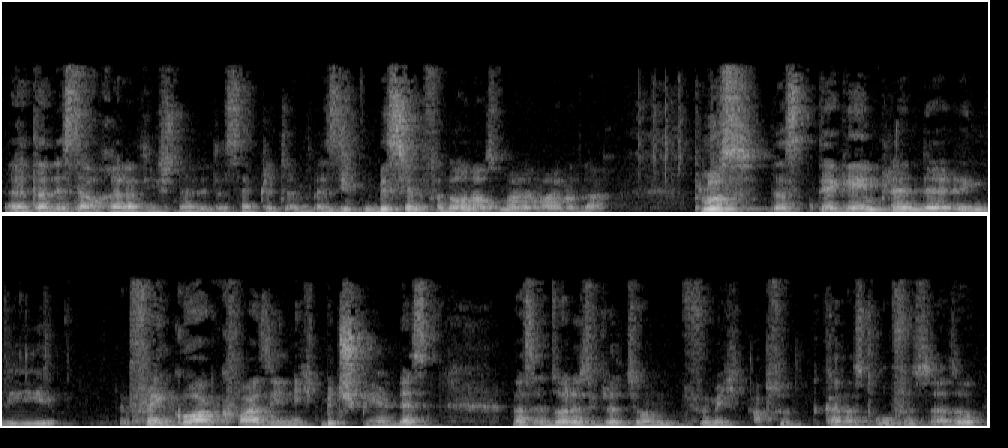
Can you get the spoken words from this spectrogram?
äh, dann ist er auch relativ schnell intercepted. Ähm, er sieht ein bisschen verloren aus, meiner Meinung nach. Plus, dass der Gameplan, der irgendwie Frank Gore quasi nicht mitspielen lässt, was in so einer Situation für mich absolut Katastrophe ist. Also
